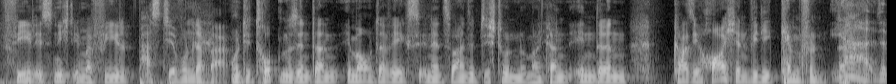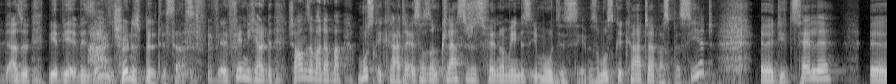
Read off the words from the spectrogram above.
viel ist nicht immer viel, passt hier wunderbar. Und die Truppen sind dann immer unterwegs in den 72 Stunden und man kann innen drin quasi horchen, wie die kämpfen. Ne? Ja, also wir, wir, wir ah, sehen. Ah, ein schönes Bild ist das. Finde ich. Schauen Sie mal, mal Muskelkater ist auch so ein klassisches Phänomen des Immunsystems. Muskelkater, was passiert? Äh, die Zelle äh,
